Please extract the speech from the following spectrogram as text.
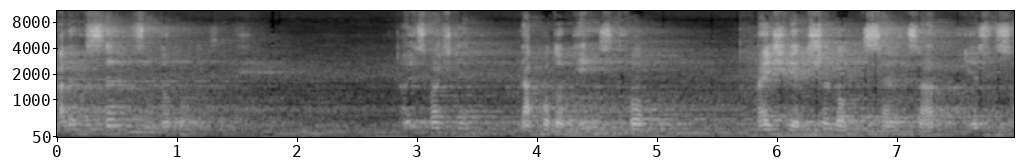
ale w sercu do Boga. To jest właśnie napodobieństwo Najświętszego Serca Jezusa.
